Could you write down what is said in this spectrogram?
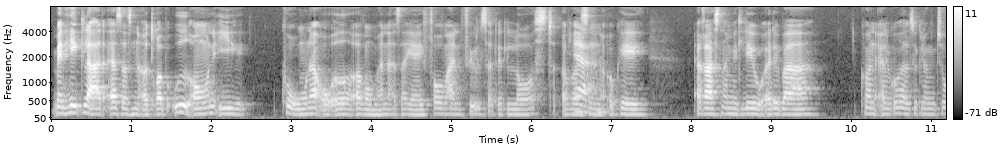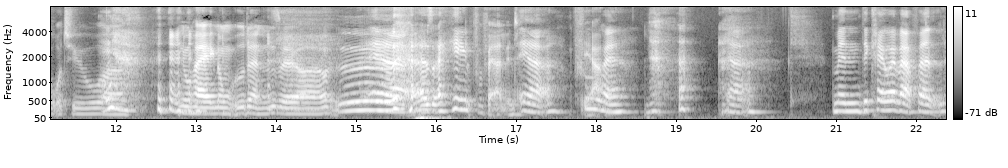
Men helt klart, altså sådan at droppe ud oven i corona-året, og hvor man altså, ja, i forvejen følte sig lidt lost, og var Ja. sådan, okay, er resten af mit liv, er det bare kun alkohol til kl. 22, og nu har jeg ikke nogen uddannelse, og øh, Ja. altså helt forfærdeligt. Ja, puha. Ja. ja. Men det kræver i hvert fald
